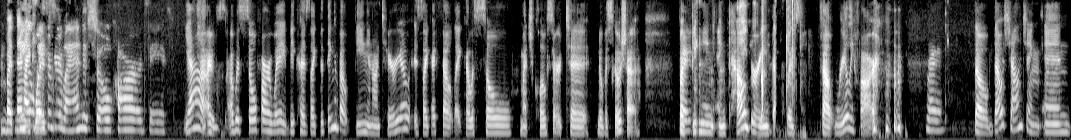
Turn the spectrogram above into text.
But then Being I away was from your land is so hard, Faith. Yeah, I was I was so far away because like the thing about being in Ontario is like I felt like I was so much closer to Nova Scotia. but Right. being in Calgary, that was felt really far. Right. so that was challenging and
